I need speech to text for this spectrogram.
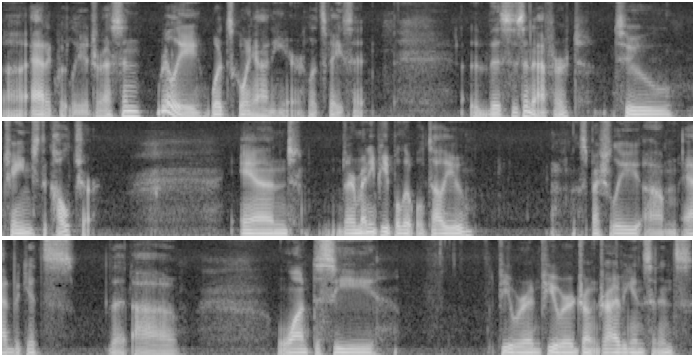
uh, adequately address. And really, what's going on here? Let's face it. This is an effort to change the culture. And there are many people that will tell you especially um, advocates that uh, want to see fewer and fewer drunk driving incidents,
